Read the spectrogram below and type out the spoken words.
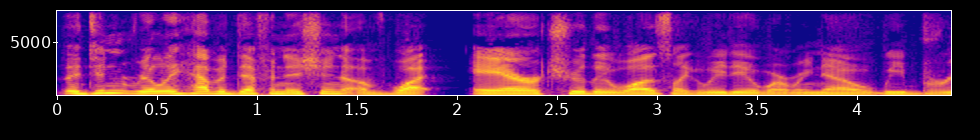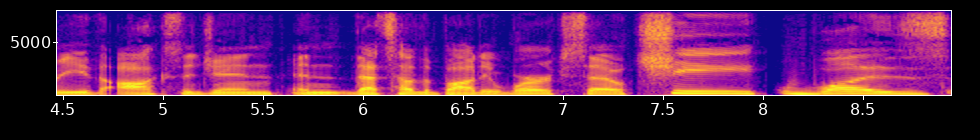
they didn't really have a definition of what air truly was like we do where we know we breathe oxygen and that's how the body works. So chi was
